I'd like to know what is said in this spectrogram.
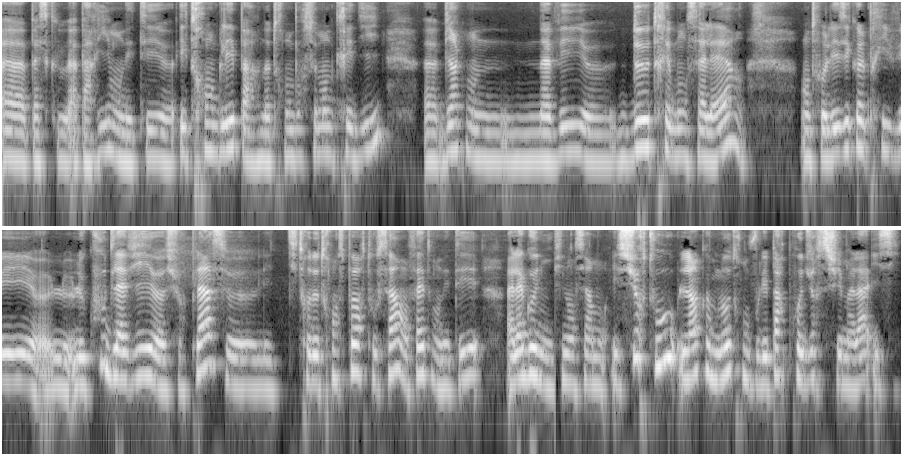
euh, parce que à Paris, on était euh, étranglé par notre remboursement de crédit, euh, bien qu'on avait euh, deux très bons salaires entre les écoles privées, le, le coût de la vie sur place, les titres de transport, tout ça. En fait, on était à l'agonie financièrement. Et surtout, l'un comme l'autre, on voulait pas reproduire ce schéma-là ici.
